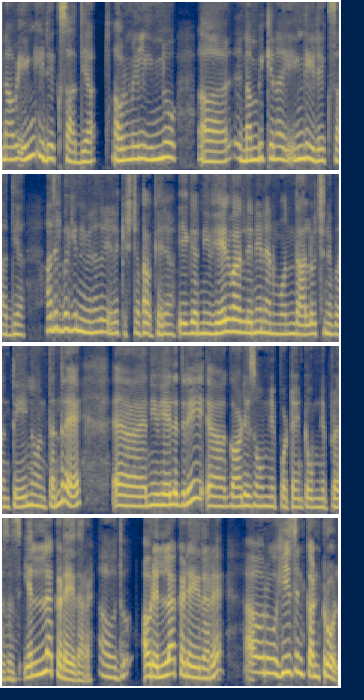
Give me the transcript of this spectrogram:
ನಾವು ಹೆಂಗೆ ಹಿಡಿಯಕ್ಕೆ ಸಾಧ್ಯ? ಅವ್ರ ಮೇಲೆ ಇನ್ನೂ ನಂಬಿಕೆನ ಹೆಂಗೆ ಇಡಕ್ಕೆ ಸಾಧ್ಯ? ಅದ್ರ ಬಗ್ಗೆ ನೀವೇನಾದರೂ ಹೇಳಕ್ಕೆ ಇಷ್ಟಪಡ್ತೀರಾ? ಈಗ ನೀವು ಹೇಳುವಾಗ್ಲೇನೆ ನನಗೊಂದು ಆಲೋಚನೆ ಬಂತು ಏನು ಅಂತಂದ್ರೆ ನೀವು ಹೇಳಿದ್ರಿ ಗಾಡ್ ಈಸ್ ಓಮ್ನಿ ಪೊಟೆಂಟ್ ಓಮ್ನಿ ಪ್ರೆಸೆನ್ಸ್ ಎಲ್ಲ ಕಡೆ ಇದ್ದಾರೆ ಹೌದು. ಅವರೆಲ್ಲ ಕಡೆ ಇದ್ದಾರೆ ಅವರು ಹೀಸ್ ಇನ್ ಕಂಟ್ರೋಲ್.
